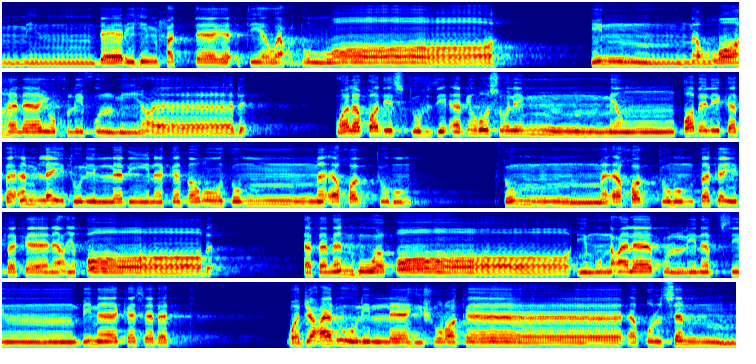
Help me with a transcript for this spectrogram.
دارهم حتى يأتي وعد الله. إن الله لا يخلف الميعاد. ولقد استهزئ برسل من قبلك فأمليت للذين كفروا ثم أخذتهم ۖ ثم أخذتهم فكيف كان عقاب أفمن هو قائم على كل نفس بما كسبت وجعلوا لله شركاء قل سموهم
